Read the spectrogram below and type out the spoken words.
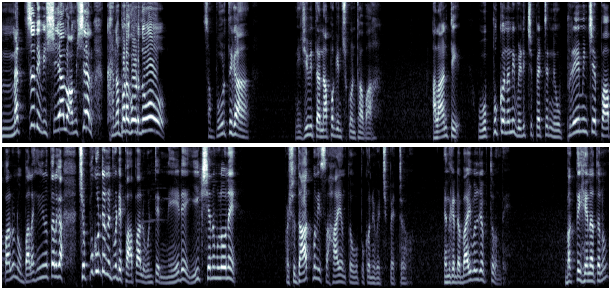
మెచ్చని విషయాలు అంశాలు కనపడకూడదు. సంపూర్తిగా నీ జీవితాన్ని అప్పగించుకుంటావా? అలాంటి ఒప్పుకొనని విడిచిపెట్టి నువ్వు ప్రేమించే పాపాలు నువ్వు బలహీనతలుగా చెప్పుకుంటున్నటువంటి పాపాలు ఉంటే నేడే ఈ క్షణంలోనే పశుధాత్మని సహాయంతో ఒప్పుకొని విడిచిపెట్టు. ఎందుకంటే బైబిల్ చెప్తుంది భక్తిహీనతను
